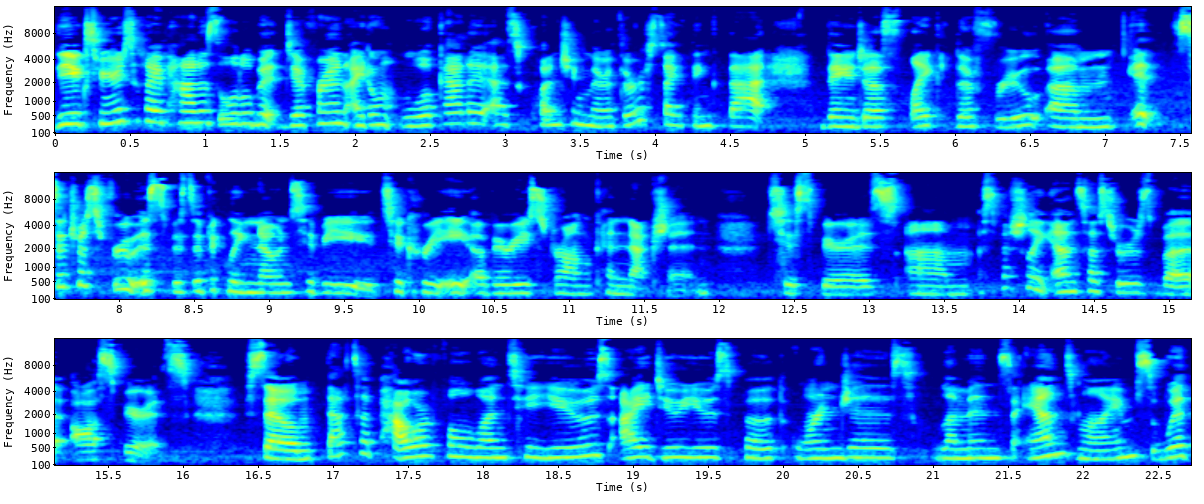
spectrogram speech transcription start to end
The experience that I've had is a little bit different. I don't look at it as quenching their thirst. I think that they just like the fruit. Um, it citrus fruit is specifically known to be to create a very strong connection to spirits, um, especially ancestors, but all spirits. So that's a powerful one to use. I do use both oranges, lemons, and limes with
